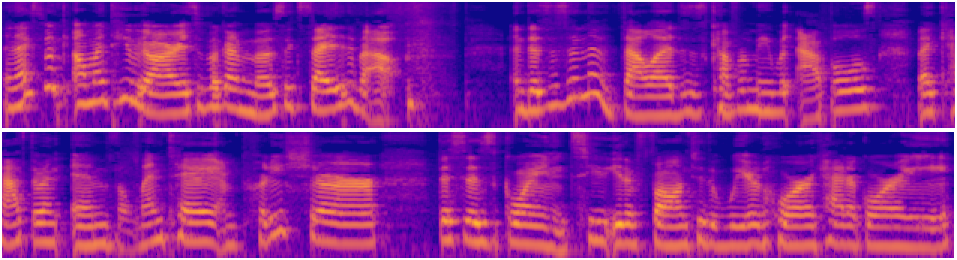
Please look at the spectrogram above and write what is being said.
The next book on my TBR is the book I'm most excited about. And this is a novella. This is Come For Me With Apples by Catherynne M. Valente. I'm pretty sure this is going to either fall into the weird horror category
